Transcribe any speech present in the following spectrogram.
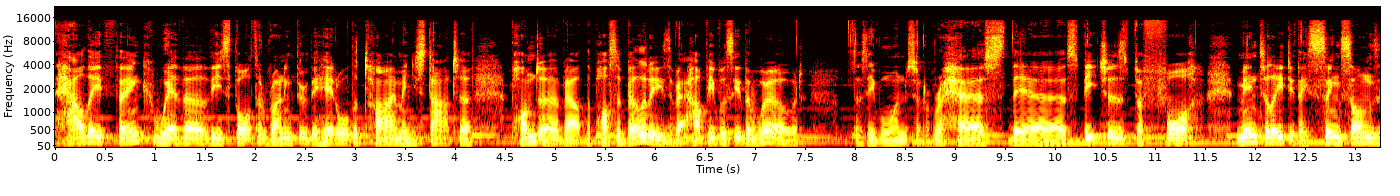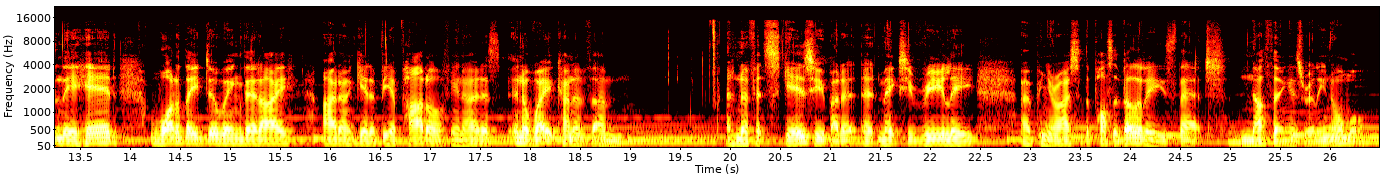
how they think, whether these thoughts are running through their head all the time, and you start to ponder about the possibilities, about how people see the world. Does everyone sort of rehearse their speeches before mentally? Do they sing songs in their head? What are they doing that I I don't get to be a part of? You know, and it's in a way it kind of um, I don't know if it scares you, but it, it makes you really open your eyes to the possibilities that nothing is really normal.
